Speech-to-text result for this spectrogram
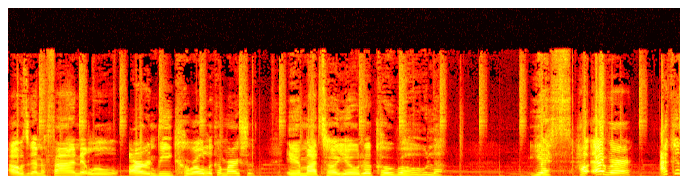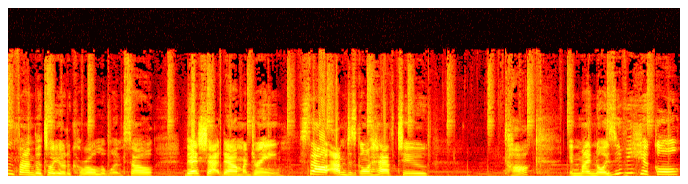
I was gonna find that little R&B Corolla commercial in my Toyota Corolla. Yes. However, I couldn't find the Toyota Corolla one, so that shot down my dream. So I'm just gonna have to talk in my noisy vehicle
